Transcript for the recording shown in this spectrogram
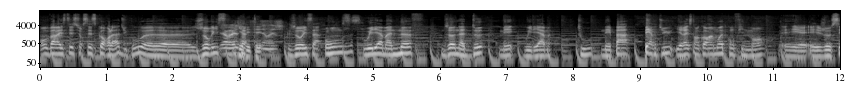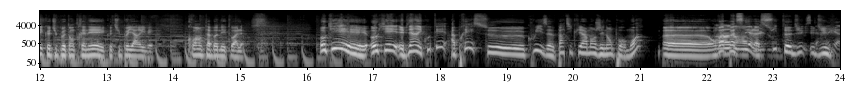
On va rester sur ces scores-là, du coup. Euh, Joris, ah Joris à 11, William à 9, John à 2, mais William, tout n'est pas perdu. Il reste encore un mois de confinement, et, je sais que tu peux t'entraîner et que tu peux y arriver. Crois en ta bonne étoile. Ok, ok. Eh bien, écoutez, après ce quiz particulièrement gênant pour moi, euh, on va ah, passer à la suite du... du... Hein,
